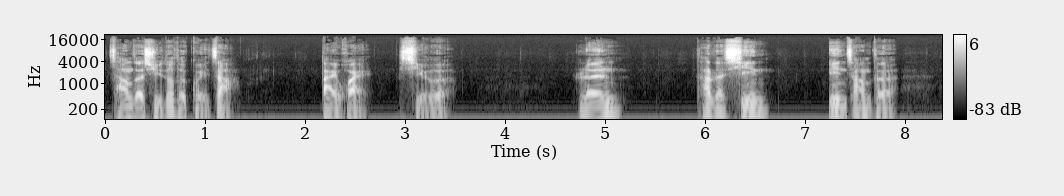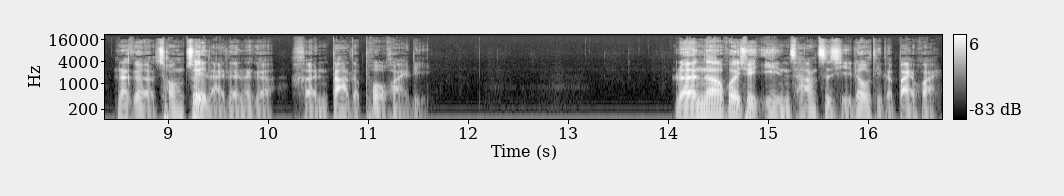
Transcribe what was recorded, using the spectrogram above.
藏着许多的诡诈、败坏、邪恶。人他的心蕴藏的那个从罪来的那个很大的破坏力。人呢会去隐藏自己肉体的败坏，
